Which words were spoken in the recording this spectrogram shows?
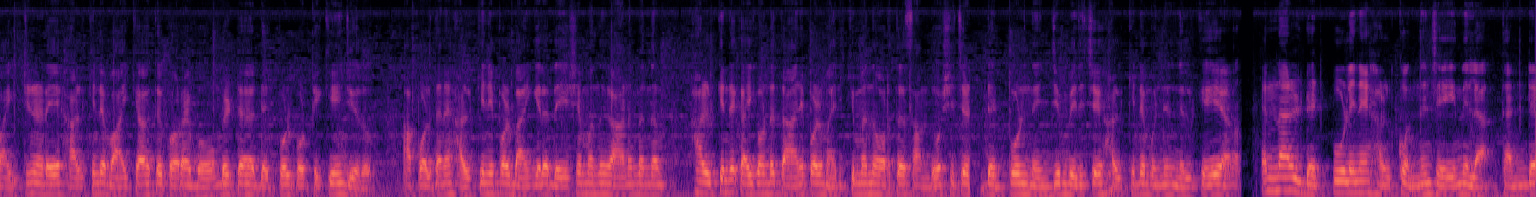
ഫൈറ്റിനിടെ ഹൾക്കിന്റെ വായിക്കകത്ത് കുറേ ബോംബിട്ട് ഡെഡ് പോൾ പൊട്ടിക്കുകയും ചെയ്തു. അപ്പോൾ തന്നെ ഹൾക്കിനിപ്പോൾ ഭയങ്കര ദേഷ്യം വന്ന് കാണുമെന്നും ഹൾക്കിന്റെ കൈകൊണ്ട് താനിപ്പോൾ മരിക്കുമെന്ന് ഓർത്ത് സന്തോഷിച്ച് ഡെഡ്പൂൾ നെഞ്ചും വിരിച്ച് ഹൾക്കിന്റെ മുന്നിൽ നിൽക്കുകയാണ്. എന്നാൽ ഡെഡ്പൂളിനെ ഹൾക്ക് ഒന്നും ചെയ്യുന്നില്ല. തന്റെ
